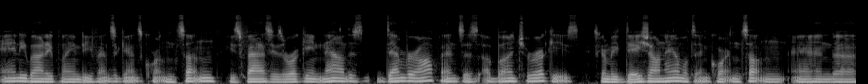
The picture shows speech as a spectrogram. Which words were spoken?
anybody playing defense against Courtland Sutton. He's fast, he's a rookie. Now, this Denver offense is a bunch of rookies. It's going to be DaeSean Hamilton, Courtland Sutton, and, uh,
